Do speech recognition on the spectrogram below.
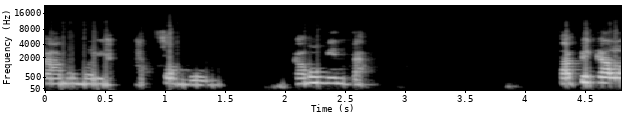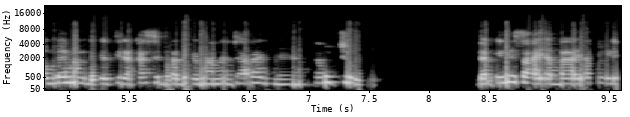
kamu melihat sorghum, kamu minta. Tapi kalau memang dia tidak kasih bagaimana caranya, kamu curi. Dan ini saya bayar 50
